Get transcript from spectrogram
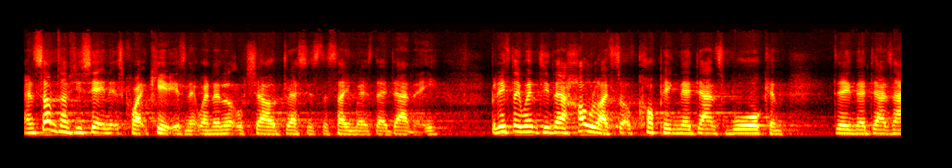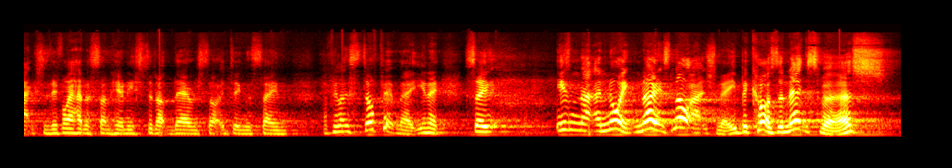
And sometimes you see it and it's quite cute, isn't it, when a little child dresses the same way as their daddy. But if they went through their whole life sort of copying their dad's walk and doing their dad's actions, if I had a son here and he stood up there and started doing the same, I'd be like, stop it, mate. You know, so isn't that annoying? No, it's not actually, because the next verse,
